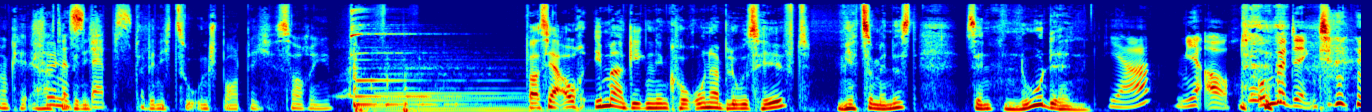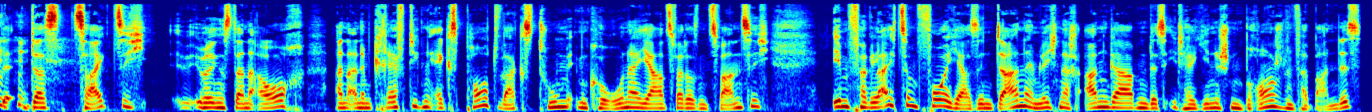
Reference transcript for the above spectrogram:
Okay, Schöne ja, da Steps. Ich, da bin ich zu unsportlich. Sorry. Was ja auch immer gegen den Corona-Blues hilft, mir zumindest, sind Nudeln. Ja, mir auch. Unbedingt. das zeigt sich übrigens dann auch an einem kräftigen Exportwachstum im Corona-Jahr 2020. Im Vergleich zum Vorjahr sind da nämlich nach Angaben des italienischen Branchenverbandes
